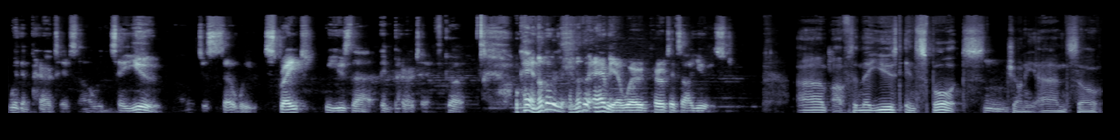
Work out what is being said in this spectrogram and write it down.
with imperatives. No, we say you. Just so we straight, we use the imperative. Good. Okay, another another area where imperatives are used. Um, often they're used in sports, mm. Johnny, and so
